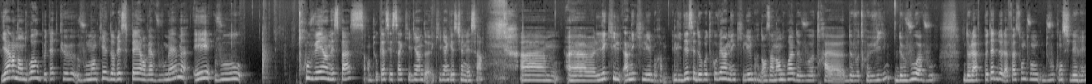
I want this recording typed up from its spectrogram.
Il y a un endroit où peut-être que vous manquez de respect envers vous-même et vous un espace, en tout cas c'est ça qui vient, de, qui vient questionner ça, euh, euh, un équilibre. L'idée c'est de retrouver un équilibre dans un endroit de votre, euh, de votre vie, de vous à vous, peut-être de la façon de vous, de vous considérer.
